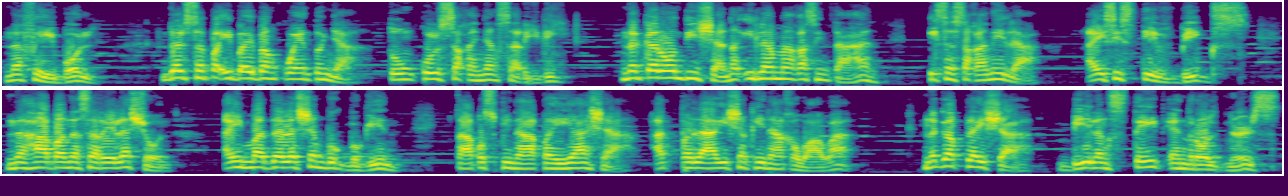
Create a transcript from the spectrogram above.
na Fable dahil sa paiba-ibang kwento niya tungkol sa kanyang sarili. Nagkaroon din siya ng ilang mga kasintahan. Isa sa kanila ay si Steve Biggs na habang nasa relasyon ay madalas siyang bugbugin tapos pinapahiya siya at palagi siyang kinakawawa. Nag-apply siya bilang state enrolled nurse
